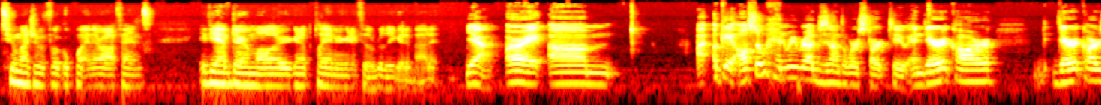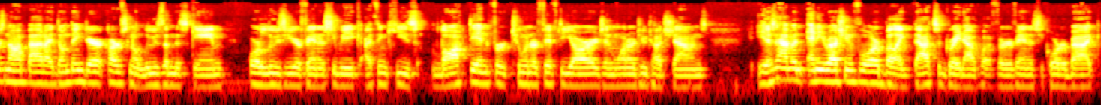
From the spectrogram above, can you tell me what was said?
Too much of a focal point in their offense. If you have Darren Waller, you're going to play him. You're going to feel really good about it. Yeah. All right. Um. I, okay. Also, Henry Ruggs is not the worst start too, and Derek Carr. Derek Carr's not bad. I don't think Derek Carr's going to lose them this game or lose your fantasy week. I think he's locked in for 250 yards and one or two touchdowns. He doesn't have any rushing floor, but like that's a great output for a fantasy quarterback.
